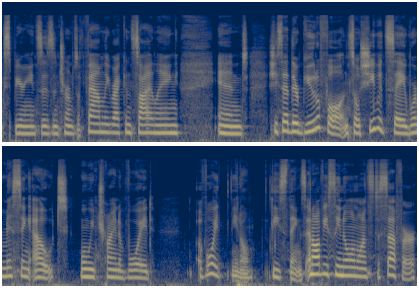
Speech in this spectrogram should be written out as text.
experiences in terms of family reconciling. And she said they're beautiful. And so she would say we're missing out when we try and avoid avoid, you know, these things. And obviously no one wants to suffer.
